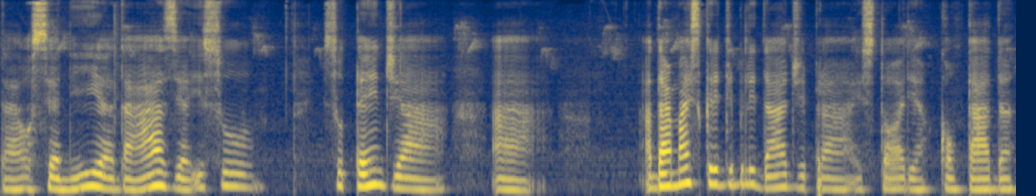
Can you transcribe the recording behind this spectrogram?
da Oceania, da Ásia, isso, isso tende a, a, a dar mais credibilidade para a história contada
